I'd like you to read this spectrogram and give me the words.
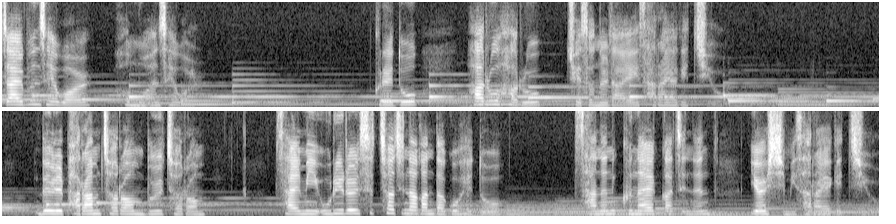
짧은 세월 허무한 세월 그래도 하루하루 최선을 다해 살아야겠지요. 늘 바람처럼 물처럼 삶이 우리를 스쳐 지나간다고 해도 사는 그날까지는 열심히 살아야겠지요.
